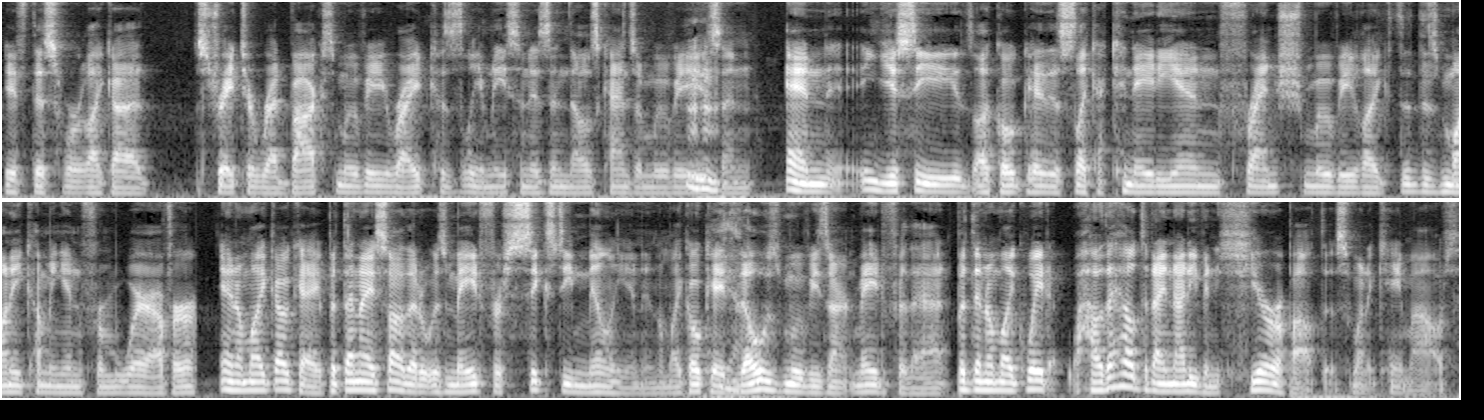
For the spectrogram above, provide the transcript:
if this were like a straight to Redbox movie, right? Because Liam Neeson is in those kinds of movies, mm-hmm. and and you see like okay, this like a Canadian French movie, like th- there's money coming in from wherever, and I'm like okay, but then I saw that it was made for sixty million, and I'm like okay, those movies aren't made for that. But then I'm like wait, how the hell did I not even hear about this when it came out?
